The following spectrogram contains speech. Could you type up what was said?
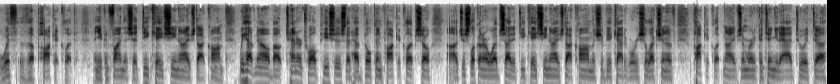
with the pocket clip and you can find this at dkcknives.com. We have now about 10 or 12 pieces that have built-in pocket clips, so uh, just look on our website at dkcknives.com. There should be a category selection of pocket clip knives, and we're going to continue to add to it. Uh,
